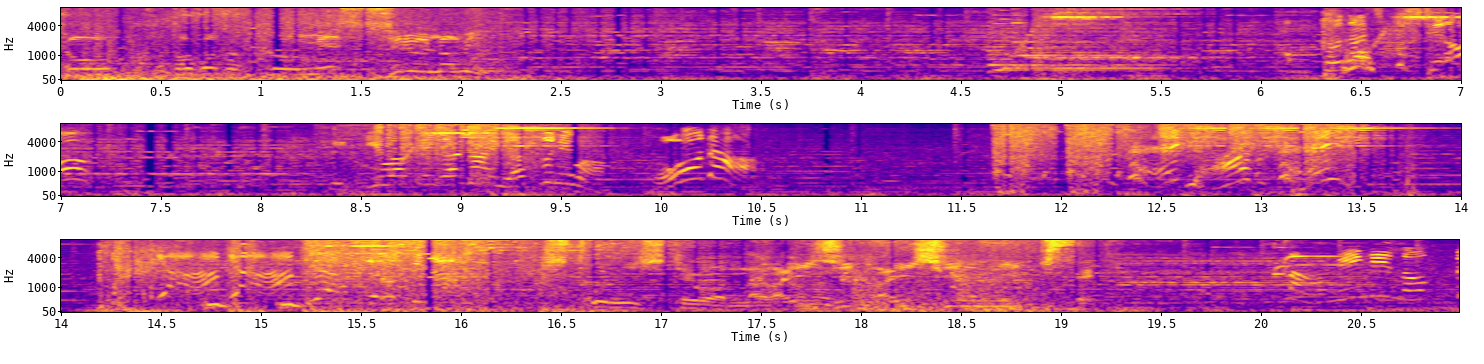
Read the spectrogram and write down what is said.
ことごとくを滅するのみ。おとなしくしよう。引き分けがないやつにはこうだ。せい。人にしては長い時代心に着せ。波に乗って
